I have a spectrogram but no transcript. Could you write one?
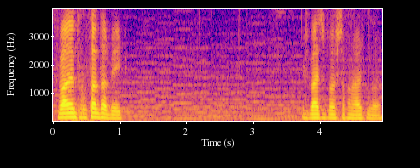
Es war ein interessanter Weg. Ich weiß nicht, was ich davon halten soll.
